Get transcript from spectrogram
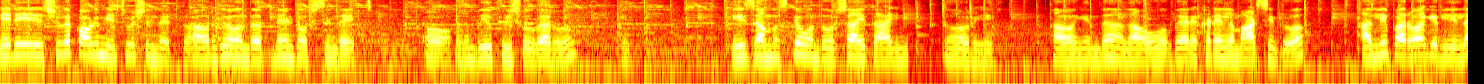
ಬೇರೆ ಶುಗರ್ ಪ್ರಾಬ್ಲಮ್ ಎಷ್ಟು ವರ್ಷದಿಂದ ಇತ್ತು? ಅವ್ರಿಗೆ ಒಂದು ಹದಿನೆಂಟು ವರ್ಷದಿಂದ ಇತ್ತು. ಬಿ ಪಿ ಶುಗರು ಇತ್ತು. ಈ ಸಮಸ್ಯೆ ಒಂದು ವರ್ಷ ಆಯ್ತು ಆಗಿ ಅವರಿಗೆ. ಆವಾಗಿಂದ ನಾವು ಬೇರೆ ಕಡೆ ಎಲ್ಲ ಮಾಡಿಸಿದ್ದು ಅಲ್ಲಿ ಪರವಾಗಿರಲಿಲ್ಲ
